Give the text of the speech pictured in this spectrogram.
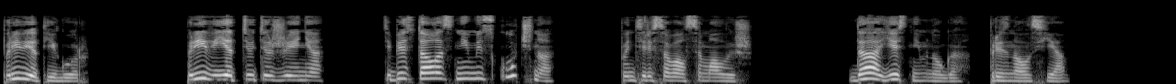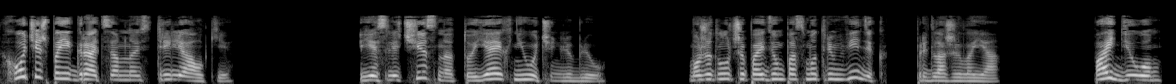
«Привет, Егор». «Привет, тетя Женя. Тебе стало с ними скучно?» — поинтересовался малыш. «Да, есть немного», — призналась я. «Хочешь поиграть со мной в стрелялки?» «Если честно, то я их не очень люблю. Может, лучше пойдем посмотрим видик?» — предложила я. «Пойдем»,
